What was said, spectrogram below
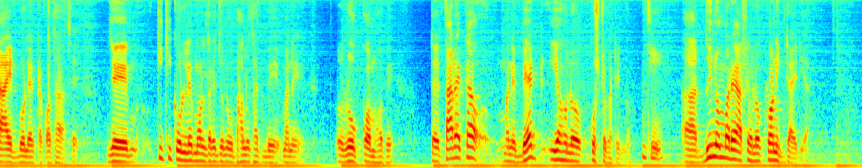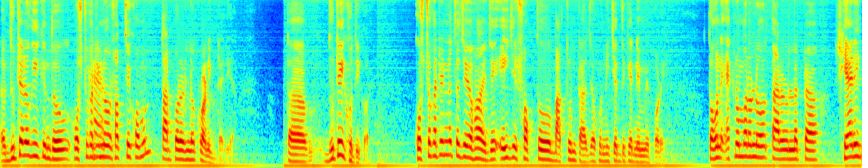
ডায়েট বলে একটা কথা আছে যে কি কি করলে মলদারের জন্য ভালো থাকবে মানে রোগ কম হবে। তো তার একটা মানে ব্যাড ইয়া হলো কোষ্ঠকাঠিন্য। জি। আর দুই নম্বরে আসে হলো ক্রনিক ডায়রিয়া দুটা রোগই কিন্তু কোষ্ঠকাঠিন্য সবচেয়ে কমন তারপরে হলো ক্রনিক ডায়রিয়া তা দুটোই ক্ষতিকর। কোষ্ঠকাঠিন্যতে যে হয় যে এই যে শক্ত বাথরুমটা যখন নিচের দিকে নেমে পড়ে তখন এক নম্বর হলো তার হলো একটা শেয়ারিং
